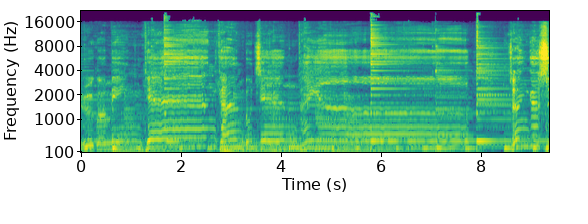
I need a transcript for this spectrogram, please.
如果明天看不见太阳，整个世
